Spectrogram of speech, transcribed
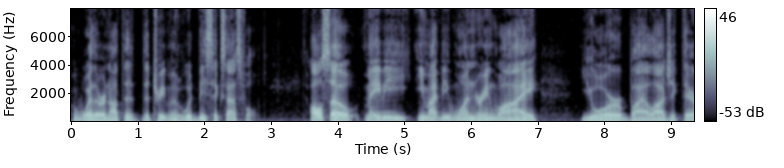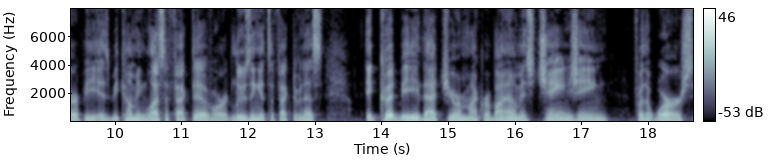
whether or not the, the treatment would be successful also, maybe you might be wondering why your biologic therapy is becoming less effective or losing its effectiveness. It could be that your microbiome is changing for the worse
